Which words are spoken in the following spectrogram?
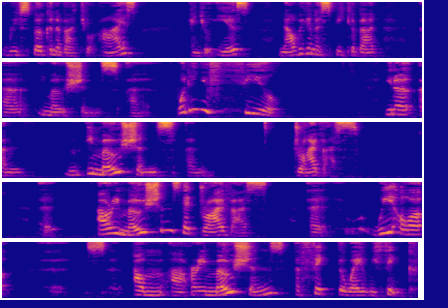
we've spoken about your eyes, and your ears. Now we're going to speak about uh, emotions. Uh, what do you feel? You know, um, emotions um, drive us. Uh, our emotions that drive us, uh, we are, uh, um, our emotions affect the way we think.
